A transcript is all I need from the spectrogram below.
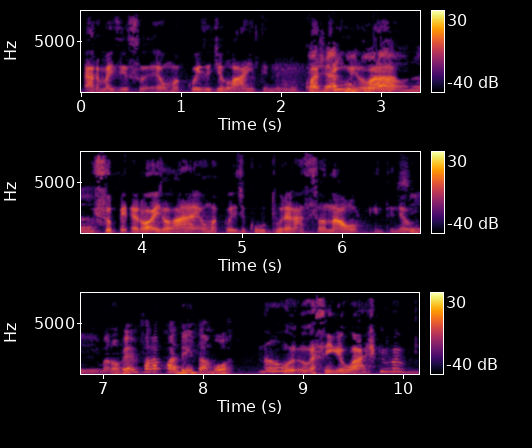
Cara, mas isso é uma coisa de lá, entendeu? O É, é quadrinho cultural, lá, né? os super-heróis lá é uma coisa de cultura nacional, entendeu? Sim, mas não vem me falar que o quadrinho tá morto. Não, eu, assim, eu acho que vai, Se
